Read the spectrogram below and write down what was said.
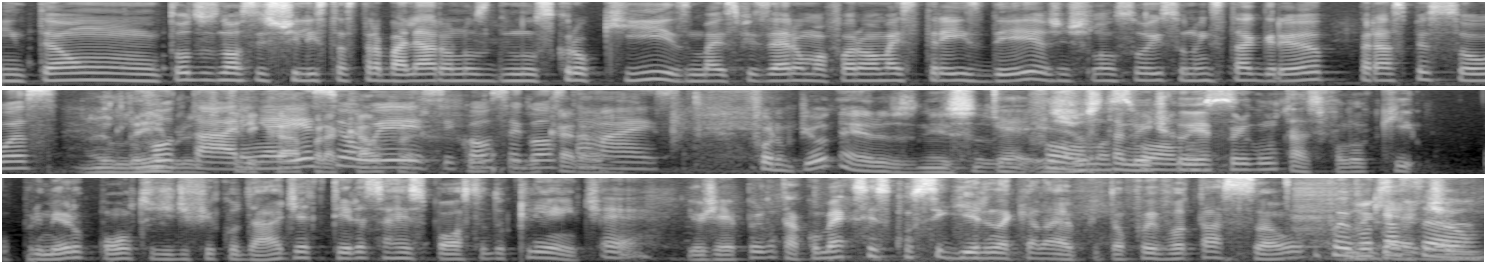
Então, todos os nossos estilistas trabalharam nos, nos croquis, mas fizeram uma forma mais 3D. A gente lançou isso no Instagram para as pessoas votarem. É esse ou esse? Qual você gosta caralho. mais? Foram pioneiros nisso. Que é fomos, justamente o que eu ia perguntar. Você falou que o primeiro ponto de dificuldade é ter essa resposta do cliente. É. E eu já ia perguntar, como é que vocês conseguiram naquela época? Então foi votação. Foi votação.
